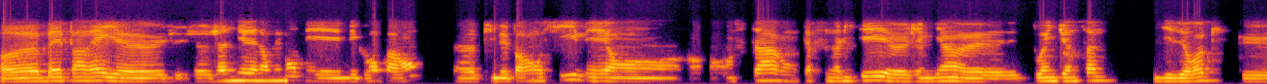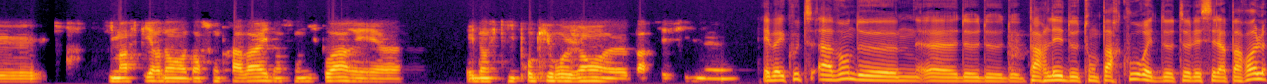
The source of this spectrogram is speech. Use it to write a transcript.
Ben pareil, j'admire énormément mes, mes grands-parents, puis mes parents aussi, mais en, en, star, en personnalité, j'aime bien Dwayne Johnson, dit The Rock, que, m'inspire dans, son travail, dans son histoire et, euh, et dans ce qu'il procure aux gens euh, par ses films. Eh ben écoute, avant de, euh, de, de, parler de ton parcours et de te laisser la parole,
